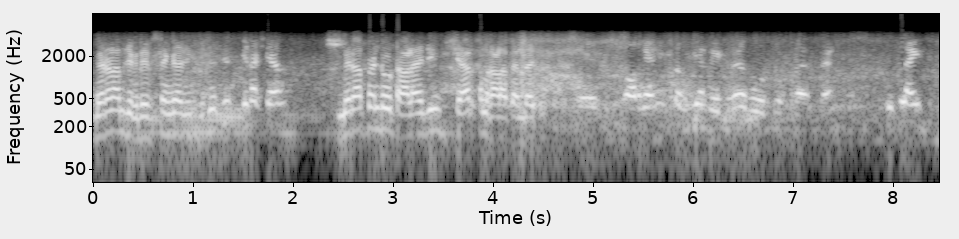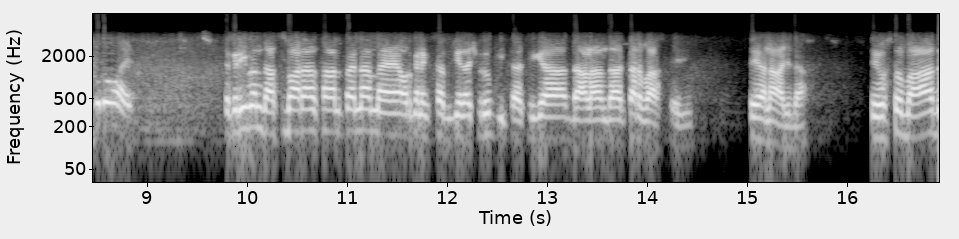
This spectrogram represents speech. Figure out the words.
ਮੇਰਾ ਨਾਮ ਜਗਦੇਵ ਸਿੰਘ ਹੈ ਜੀ। ਕਿਹੜਾ ਸ਼ਹਿਰ? ਮੇਰਾ ਪਿੰਡ ਉਟਾਲਾ ਹੈ ਜੀ ਸ਼ਹਿਰ ਸਮਰਾਲਾ ਪੈਂਦਾ ਜੀ। ਆਰਗੈਨਿਕ ਸਬਜ਼ੀਆਂ ਵੇਚ ਰਹੇ ਰੋਡ ਤੋਂ ਪ੍ਰੈਜ਼ੈਂਟ ਇਸ ਲਾਈਨ ਚ ਕਦੋਂ ਆਏ? ਤਕਰੀਬਨ 10-12 ਸਾਲ ਪਹਿਲਾਂ ਮੈਂ ਆਰਗੈਨਿਕ ਸਬਜ਼ੀਆਂ ਦਾ ਸ਼ੁਰੂ ਕੀਤਾ ਸੀਗਾ ਦਾਲਾਂ ਦਾ ਘਰ ਵਾਸਤੇ ਜੀ ਤੇ ਅਨਾਜ ਦਾ। ਤੇ ਉਸ ਤੋਂ ਬਾਅਦ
